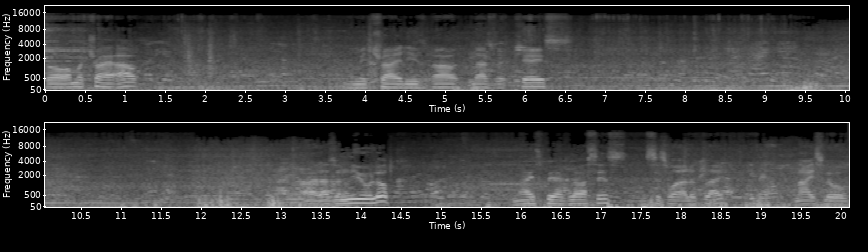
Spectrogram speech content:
So I'm gonna try it out. Let me try these out. That's the case. Alright, that's a new look. Nice pair of glasses. This is what I look like. Nice little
